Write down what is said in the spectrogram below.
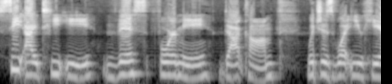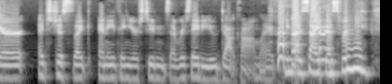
C I T E, this for me.com, which is what you hear. It's just like anything your students ever say to you.com. Like, can you cite this for me?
